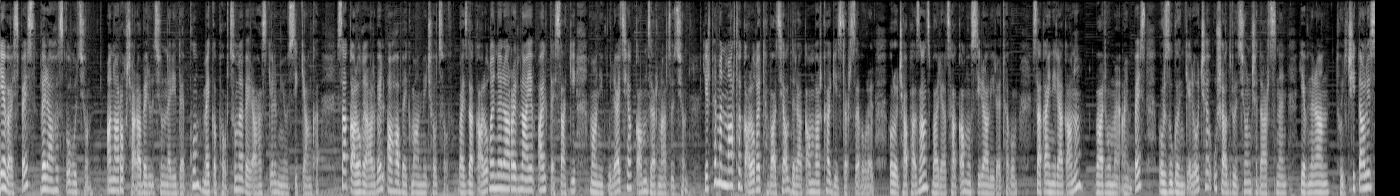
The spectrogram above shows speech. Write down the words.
Եվ այսպես վերահսկողություն Անառողջ հարաբերությունների դեպքում մեկը փորձում է վերահսկել մյուսի կյանքը։ Սա կարող է արվել ահաբեկման միջոցով, բայց դա կարող է ներառել նաև այլ տեսակի մանիպուլյացիա կամ ձեռնարկություն։ Երբեմն մարդը կարող է թվացial դրական վարքագիծ դրսևորել, որը չափազանց բարյացակամ ու սիրալիր է թվում, սակայն իրականում վարվում է այնպես, որ զուգընկերոջը ուշադրություն չդարձնեն եւ նրան թույլ չի տալիս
